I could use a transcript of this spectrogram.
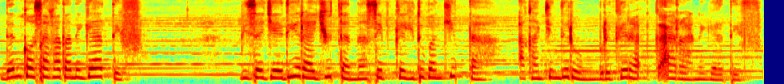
dan kosakata negatif, bisa jadi rajutan nasib kehidupan kita akan cenderung bergerak ke arah negatif.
